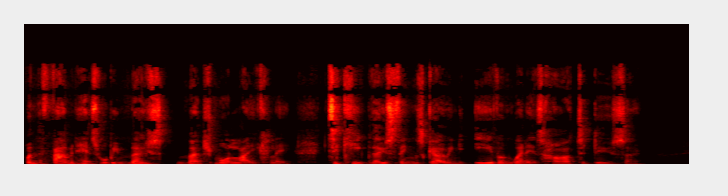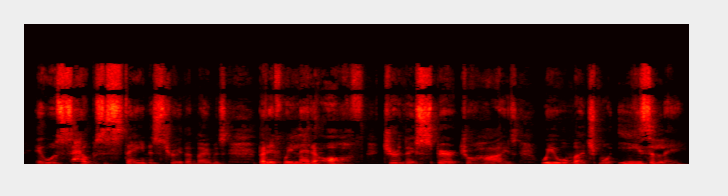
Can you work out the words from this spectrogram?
when the famine hits, we'll be most much more likely to keep those things going, even when it's hard to do so. It will help sustain us through the moments. But if we let it off during those spiritual highs, we will much more easily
